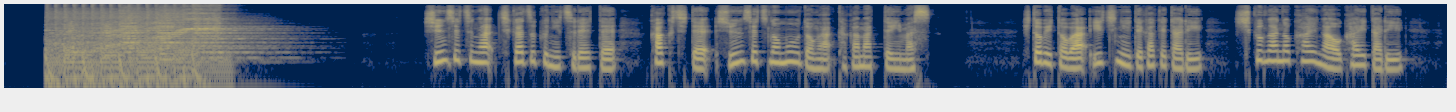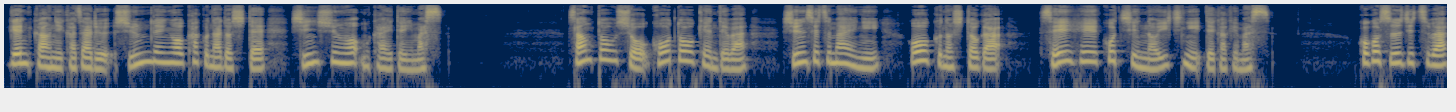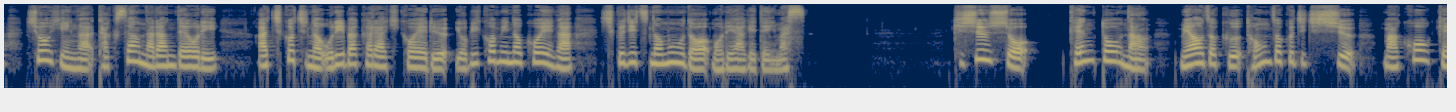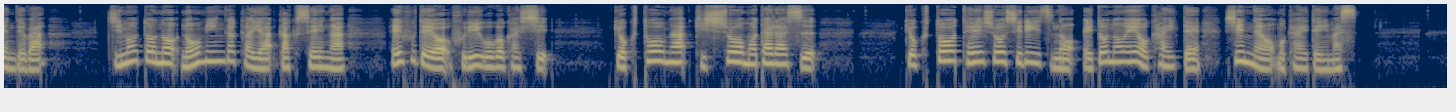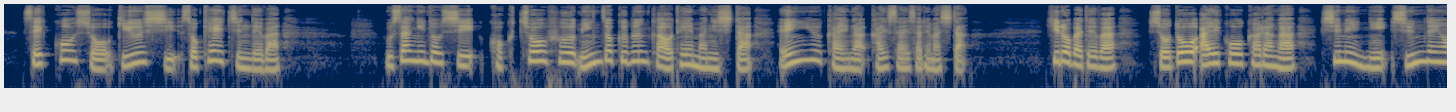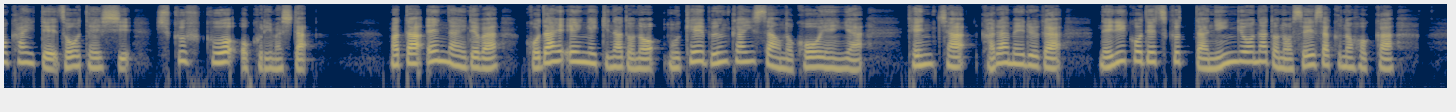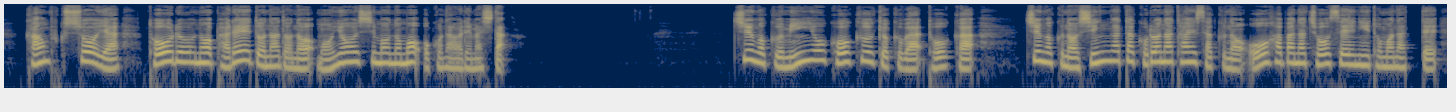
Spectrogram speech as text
春節が近づくにつれて各地で春節のムードが高まっています。人々は市に出かけたり、祝賀の絵画を描いたり、玄関に飾る春聯を書くなどして新春を迎えています。山東省江東県では春節前に多くの人が聖平古鎮の位置に出かけます。ここ数日は商品がたくさん並んでおり、あちこちの売り場から聞こえる呼び込みの声が祝日のムードを盛り上げています。貴州省県東南苗族豚族自治州魔高県では地元の農民画家や学生が絵筆を振り動かし、玉頭が吉祥をもたらす玉頭提唱シリーズの江戸の絵を描いて新年を迎えています。浙江省義烏市蘇慶鎮では、うさぎ年国潮風民族文化をテーマにした園遊会が開催されました。広場では書道愛好家らが市民に春聯を書いて贈呈し、祝福を送りました。また園内では古代演劇などの無形文化遺産の公演や、天茶、カラメル画、練り粉で作った人形などの制作のほか、漢服ショーや灯籠のパレードなどの催し物も行われました。中国民謡航空局は10日、中国の新型コロナ対策の大幅な調整に伴って、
